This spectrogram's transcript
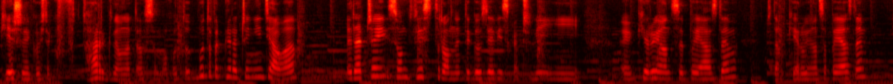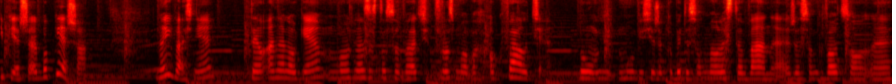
pieszy jakoś tak wtargnął na ten samochód, bo to tak raczej nie działa. Raczej są dwie strony tego zjawiska, czyli E, kierujący pojazdem, czy tam kierująca pojazdem i pieszy albo piesza. No i właśnie tę analogię można zastosować w rozmowach o gwałcie. Bo mówi, mówi, się, że kobiety są molestowane, że są gwałcone.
